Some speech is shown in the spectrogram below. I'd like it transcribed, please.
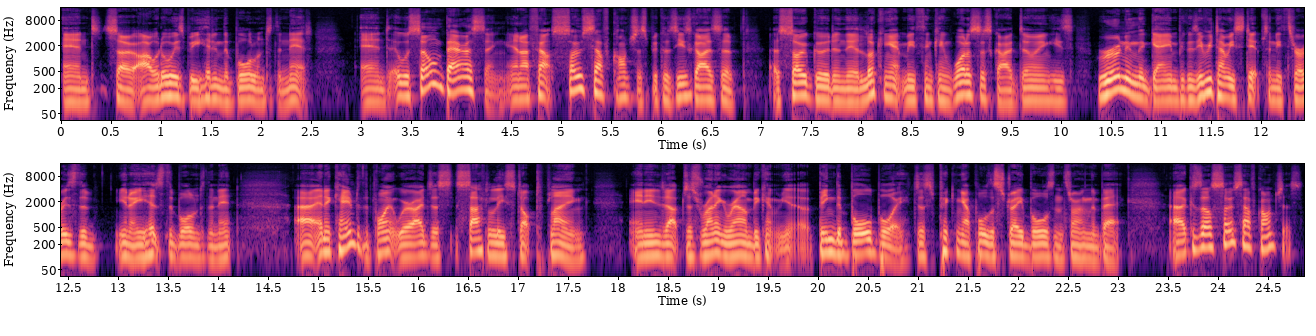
And so I would always be hitting the ball into the net and it was so embarrassing and i felt so self-conscious because these guys are, are so good and they're looking at me thinking what is this guy doing? He's ruining the game because every time he steps and he throws the you know he hits the ball into the net. Uh, and it came to the point where i just subtly stopped playing and ended up just running around becoming you know, being the ball boy just picking up all the stray balls and throwing them back because uh, i was so self-conscious.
